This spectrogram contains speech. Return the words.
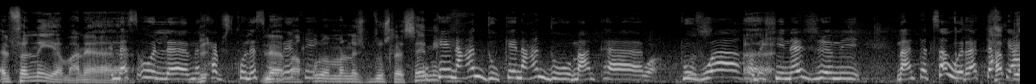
آه، الفنية معناها. المسؤول آه، ما تحبش تقول اسمه لا ما باقي؟ نقولوا ما نجبدوش الأسامي وكان عنده كان عنده معناتها بوفوار باش ينجم معناتها تصور راك حب تحكي على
